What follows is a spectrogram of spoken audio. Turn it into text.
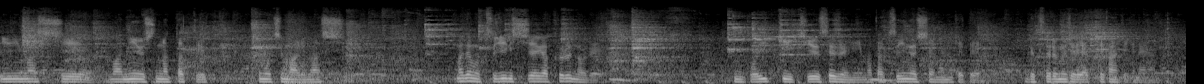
いますし、まあ、2失ったっていう気持ちもありますし、まあ、でも次に試合が来るので、こう一喜一憂せずにまた次の試合に向けてベクトル向けてやっていかないといけないなと。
